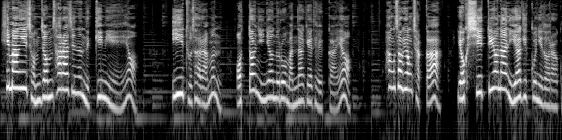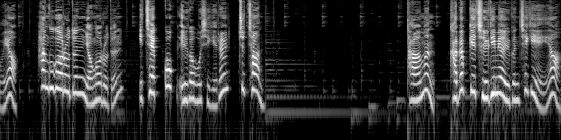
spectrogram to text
희망이 점점 사라지는 느낌이에요. 이 두 사람은 어떤 인연으로 만나게 될까요? 황석영 작가 역시 뛰어난 이야기꾼이더라고요. 한국어로든 영어로든 이 책 꼭 읽어보시기를 추천! 다음은 가볍게 즐기며 읽은 책이에요.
